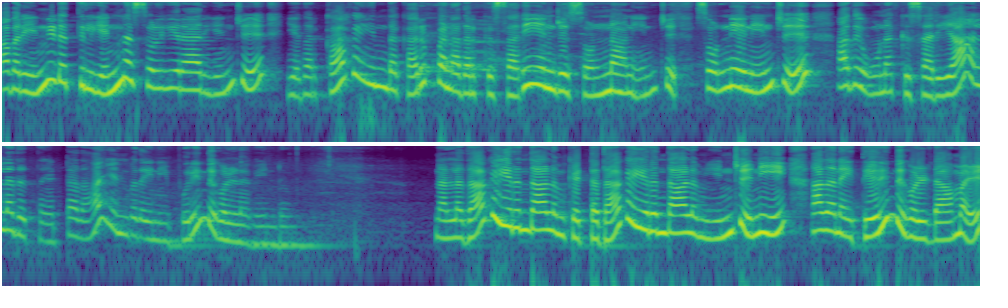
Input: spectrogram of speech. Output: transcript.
அவர் என்னிடத்தில் என்ன சொல்கிறார் என்று எதற்காக இந்த கருப்பன் அதற்கு சரி என்று சொன்னான் என்று சொன்னேன் என்று அது உனக்கு சரியா அல்லது கெட்டதா என்பதை நீ புரிந்து கொள்ள வேண்டும் நல்லதாக இருந்தாலும் கெட்டதாக இருந்தாலும் இன்று நீ அதனை தெரிந்து கொள்ளாமல்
